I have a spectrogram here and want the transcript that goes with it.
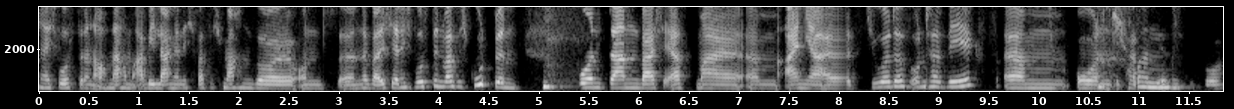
Ich wusste dann auch nach dem Abi lange nicht, was ich machen soll und äh, ne, weil ich ja nicht wusste, in was ich gut bin. Und dann war ich erstmal ähm, ein Jahr als Stewardess unterwegs ähm, und Ach, spannend. So,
